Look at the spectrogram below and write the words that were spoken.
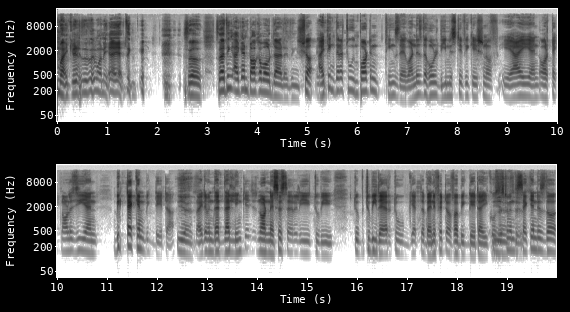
my criticism on AI, I think. so, so I think I can talk about that. I think. Sure. I think there are two important things there. One is the whole demystification of AI and or technology and big tech and big data. Yes. Right. I mean that that linkage is not necessarily to be to, to be there to get the benefit of a big data ecosystem. Yes, and the yes. second is the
